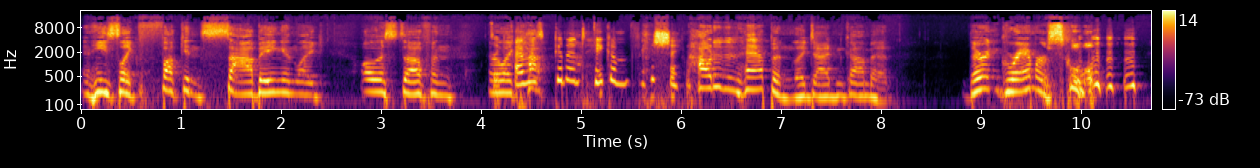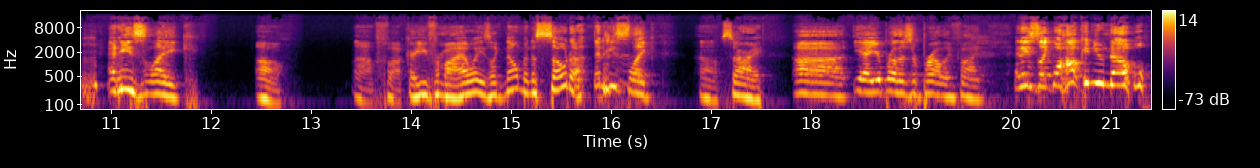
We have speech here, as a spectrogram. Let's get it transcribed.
and he's like fucking sobbing and like all this stuff, and they're like, I "How- was gonna take him fishing. how did it happen? They died in combat. They're in grammar school. and he's like, oh, oh, fuck. Are you from Iowa? He's like, no, Minnesota. And he's like, oh, sorry. Uh, yeah, your brothers are probably fine. And he's like, well, how can you know?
